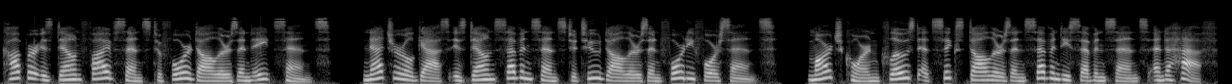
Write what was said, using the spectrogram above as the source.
Copper is down 5 cents to $4.08. Natural gas is down 7 cents to $2.44. March corn closed at $6.77 and a half.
